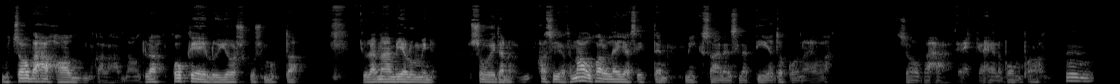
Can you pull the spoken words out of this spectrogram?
Mutta se on vähän hankalaa. Mä oon kyllä kokeillut joskus, mutta kyllä mä mieluummin soitan asiat nauhalle ja sitten miksailen sillä tietokoneella. Se on vähän ehkä helpompaa. Mm.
